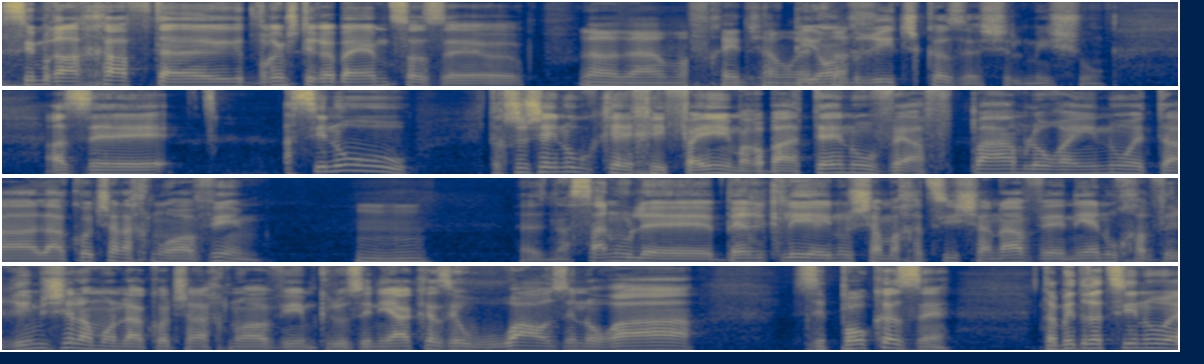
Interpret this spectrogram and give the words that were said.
שים רחף, את הדברים שתראה באמצע זה לא, זה היה מפחיד שם ביונד רצח. ריץ' כזה של מישהו. אז uh, עשינו, אתה חושב שהיינו כחיפאים, ארבעתנו, ואף פעם לא ראינו את הלהקות שאנחנו אוהבים. מהמם. אז נסענו לברקלי, היינו שם חצי שנה, ונהיינו חברים של המון להקות שאנחנו אוהבים. כאילו, זה נהיה כזה, וואו, זה נורא... זה פה כזה. תמיד רצינו uh,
